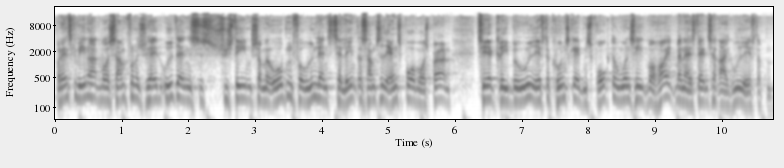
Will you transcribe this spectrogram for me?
Hvordan skal vi indrette vores samfund, hvis vi har et uddannelsessystem, som er åbent for udenlands talent, og samtidig ansporer vores børn til at gribe ud efter kundskabens frugter, uanset hvor højt man er i stand til at række ud efter dem?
